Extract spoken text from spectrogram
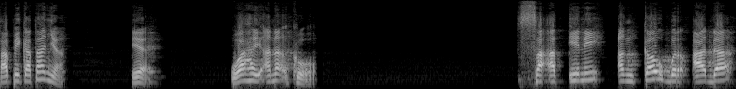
Tapi katanya, ya, wahai anakku, saat ini engkau berada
